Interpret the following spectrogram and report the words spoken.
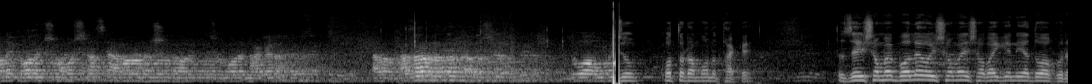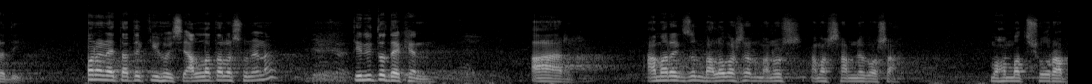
অনেক অনেক সমস্যা আছে, আমার অনেক সময় অনেক কিছু মনে থাকে না। অভিযোগ কতটা মনে থাকে। তো যেই সময় বলে, ওই সময় সবাইকে নিয়ে দোয়া করে দিই। মনে নাই তাতে কি হয়েছে? আল্লাহ তালা শুনে না? তিনি তো দেখেন। আর আমার একজন ভালোবাসার মানুষ আমার সামনে বসা, মোহাম্মদ সৌরভ।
